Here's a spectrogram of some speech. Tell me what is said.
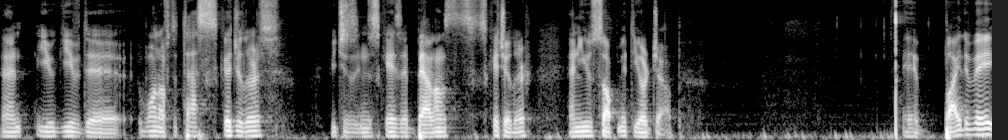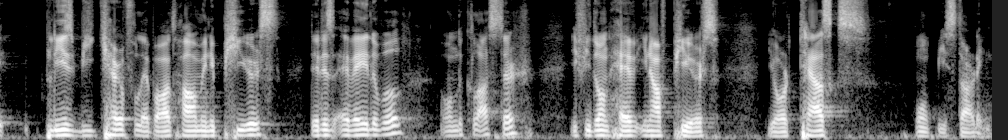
and you give the one of the task schedulers, which is in this case a balanced scheduler, and you submit your job. Uh, by the way, please be careful about how many peers that is available on the cluster. If you don't have enough peers, your tasks won't be starting.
